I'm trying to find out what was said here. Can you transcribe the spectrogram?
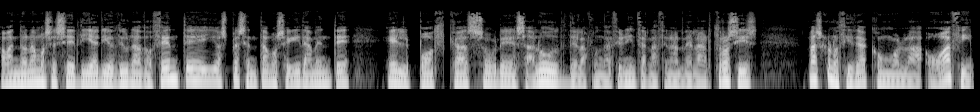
Abandonamos ese diario de una docente y os presentamos seguidamente el podcast sobre salud de la Fundación Internacional de la Artrosis, más conocida como la OAFI,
